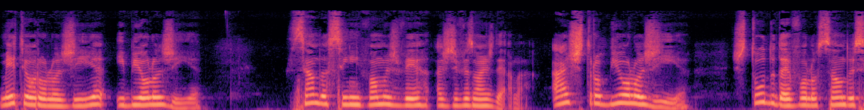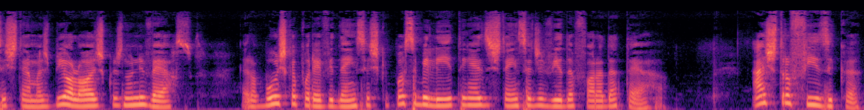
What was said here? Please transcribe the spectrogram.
meteorologia e biologia. Sendo assim, vamos ver as divisões dela. Astrobiologia, estudo da evolução dos sistemas biológicos no universo. Ela busca por evidências que possibilitem a existência de vida fora da Terra. Astrofísica,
